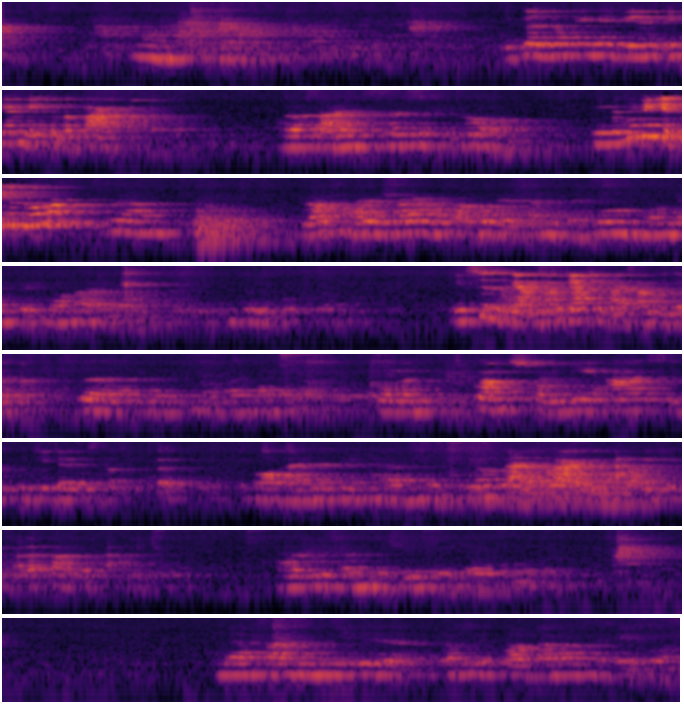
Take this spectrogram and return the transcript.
嗯，一个人东边那边应该没什么饭。还有三三四十个。你们那边也这么多吗？是啊。主要是还有十二个反馈给产品的时候，能没给方案的。你是两张加起来三十个的？对对对，两张加起来。我们光首页二十估计都有十个。我还是对产品，因为改了半个打回去，改了半个打。还有对产品需求要求。应该刷新机制，要求到刚刚才给过。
